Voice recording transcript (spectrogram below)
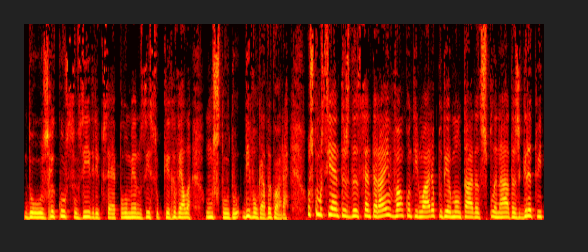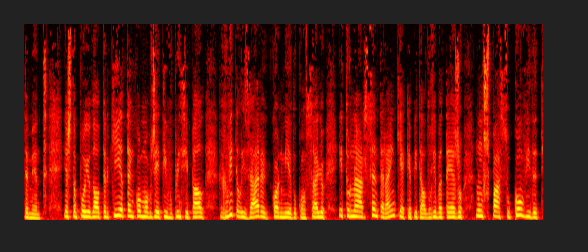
dos recursos hídricos, é pelo menos isso que revela um estudo divulgado agora. Os comerciantes de Santarém vão continuar a poder montar as esplanadas gratuitamente. Este apoio da autarquia tem como objetivo principal revitalizar a economia do Conselho e tornar Santarém, que é a capital do Ribatejo, num espaço convidativo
